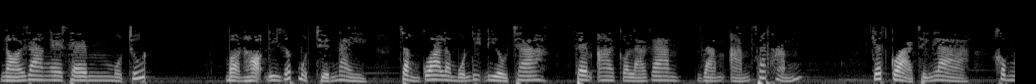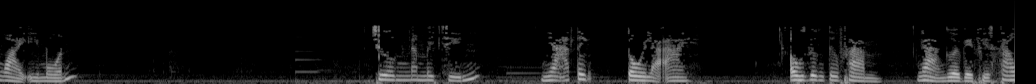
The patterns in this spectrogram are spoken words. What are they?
Nói ra nghe xem một chút. Bọn họ đi gấp một chuyến này, chẳng qua là muốn đi điều tra, xem ai có lá gan, dám ám sát hắn. Kết quả chính là không ngoài ý muốn. Chương 59 Nhã tịnh, tôi là ai? Âu Dương Tư Phàm ngả người về phía sau,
